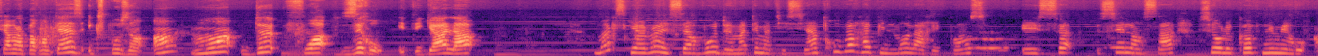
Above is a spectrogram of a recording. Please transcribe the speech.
ferme la parenthèse, exposant 1 moins 2 fois 0 est égal à. Max, qui avait un cerveau de mathématicien, trouva rapidement la réponse et s'élança sur le coffre numéro 1.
